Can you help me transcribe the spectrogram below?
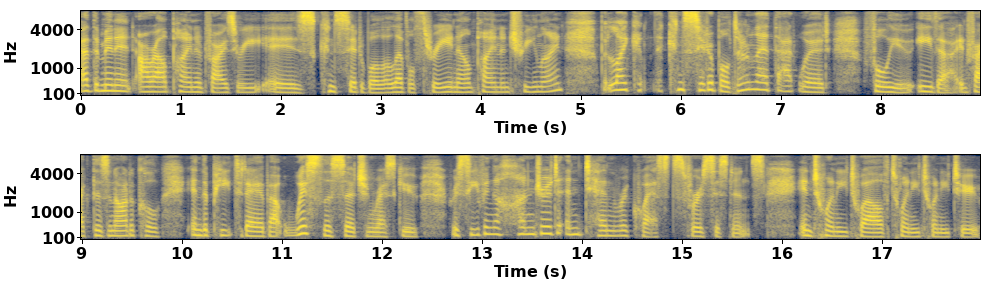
At the minute, our alpine advisory is considerable, a level three in alpine and tree line, but like considerable. Don't let that word fool you either. In fact, there's an article in the Pique today about Whistler Search and Rescue receiving 110 requests for assistance in 2012 2022.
